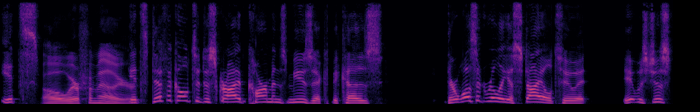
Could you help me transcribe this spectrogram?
it's Oh, we're familiar. It's difficult to describe Carmen's music because there wasn't really a style to it. It was just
